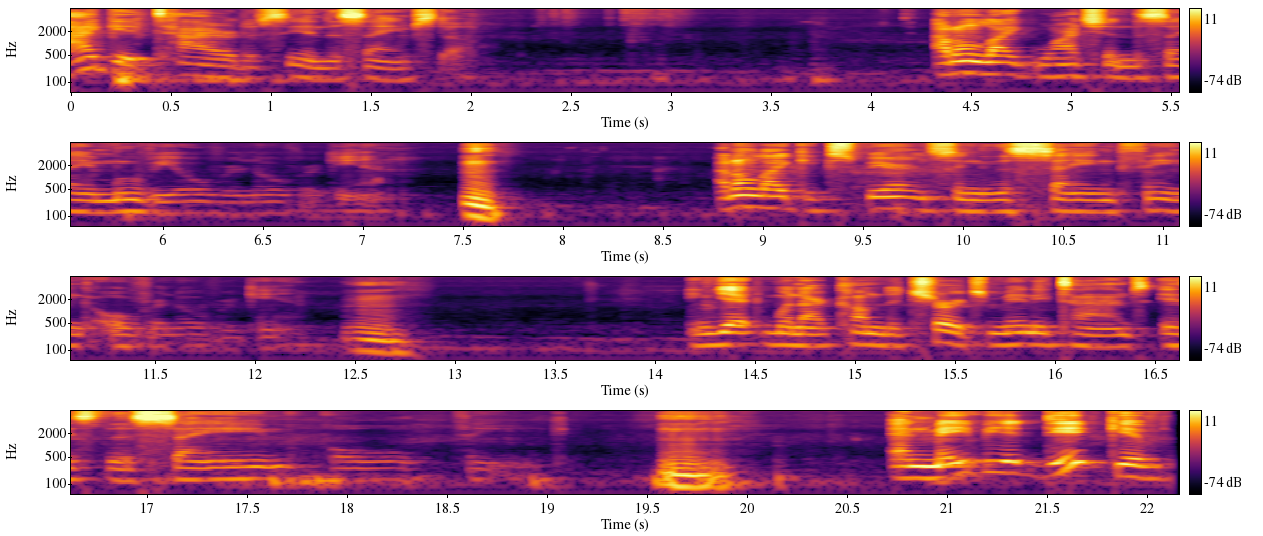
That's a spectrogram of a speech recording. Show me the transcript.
I get tired of seeing the same stuff. I don't like watching the same movie over and over again. Mm. I don't like experiencing the same thing over and over again. Mm. And yet, when I come to church, many times it's the same old thing. Mm. And maybe it did give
